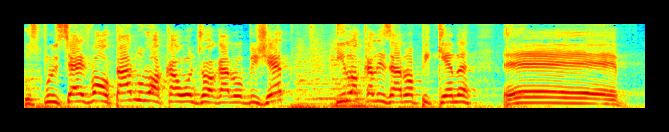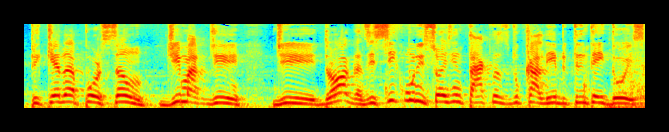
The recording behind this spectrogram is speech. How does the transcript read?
Os policiais voltaram no local onde jogaram o objeto e localizaram uma pequena é, pequena porção de, de, de drogas e cinco munições intactas do calibre 32.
